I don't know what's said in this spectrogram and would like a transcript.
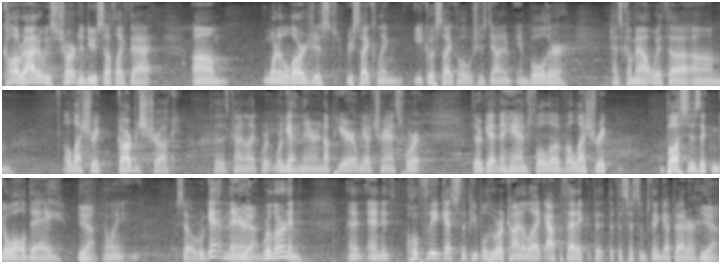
Colorado is starting to do stuff like that. Um, one of the largest recycling, Eco-Cycle, which is down in, in Boulder, has come out with a um, electric garbage truck. So it's kind of like we're, we're Hmm. getting there. And up here, we have Transfort. They're getting a handful of electric buses that can go all day. Yeah. Only, so we're getting there. Yeah. We're learning, and and it, hopefully it gets to the people who are kind of like apathetic that, that the system's going to get better. Yeah.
